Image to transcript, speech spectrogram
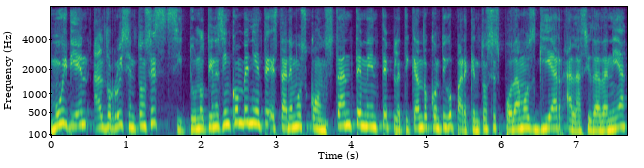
Muy bien, Aldo Ruiz, entonces, si tú no tienes inconveniente, estaremos constantemente platicando contigo para que entonces podamos guiar a la ciudadanía,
